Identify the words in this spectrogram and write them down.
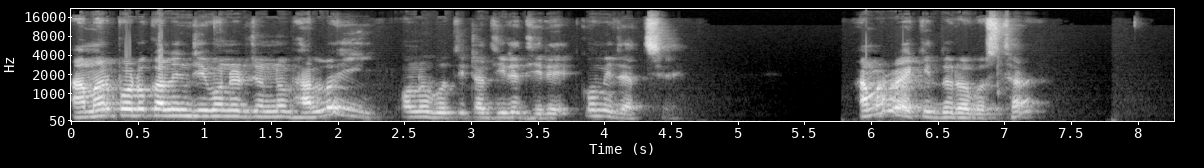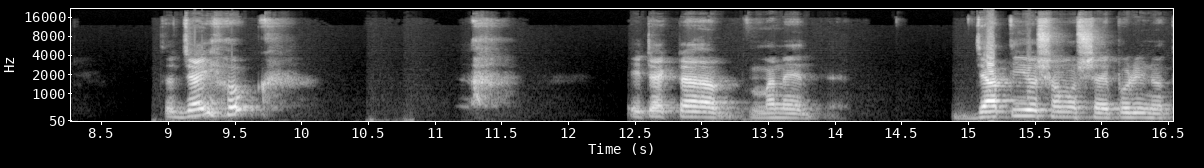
আমার পরকালীন জীবনের জন্য ভালো? এই অনুভূতিটা ধীরে ধীরে কমে যাচ্ছে। আমারও একই দুরবস্থা। তো যাই হোক এটা একটা মানে জাতীয় সমস্যায় পরিণত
